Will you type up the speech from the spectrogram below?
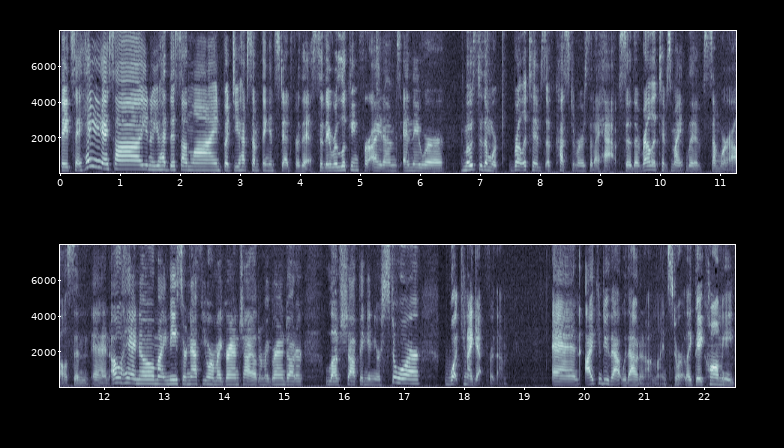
they'd say, "Hey, I saw, you know, you had this online, but do you have something instead for this?" So they were looking for items and they were most of them were relatives of customers that I have. So the relatives might live somewhere else and and oh, hey, I know my niece or nephew or my grandchild or my granddaughter loves shopping in your store. What can I get for them? And I can do that without an online store. Like they call me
